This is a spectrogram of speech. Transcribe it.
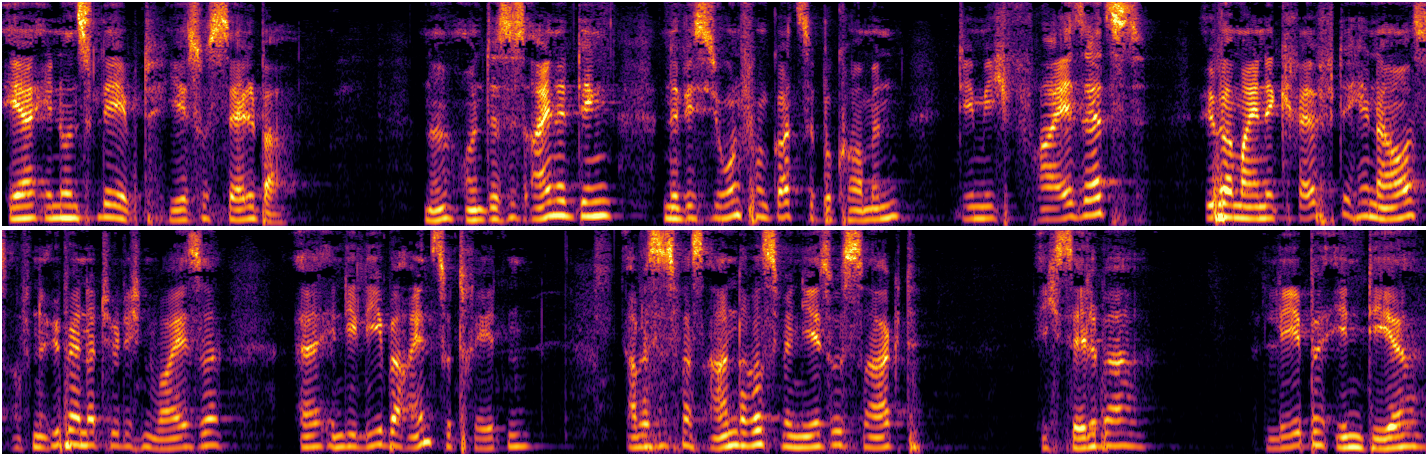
er in uns lebt, Jesus selber. Ne? Und das ist eine Ding, eine Vision von Gott zu bekommen, die mich freisetzt, über meine Kräfte hinaus auf eine übernatürliche Weise äh, in die Liebe einzutreten aber es ist was anderes, wenn Jesus sagt, ich selber lebe in dir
